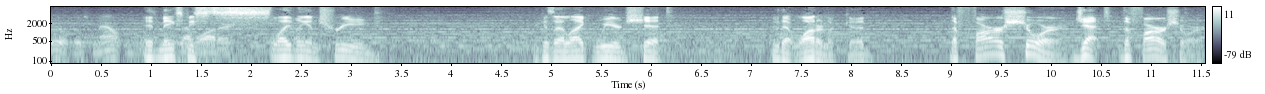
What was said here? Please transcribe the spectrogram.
Ooh, those mountains. It makes me slightly intrigued because I like weird shit. Ooh, that water looked good. The Far Shore Jett. The Far Shore.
